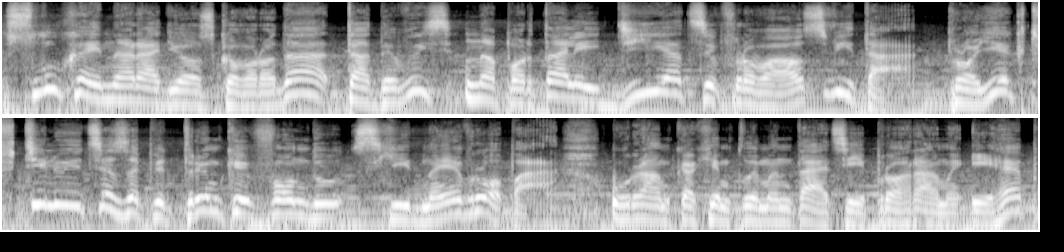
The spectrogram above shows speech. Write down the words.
Слухай на радіо Сковорода та дивись на порталі Дія Цифрова освіта. Проєкт втілюється за підтримки фонду Східна Європа у рамках імплементації програми ІГЕП,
